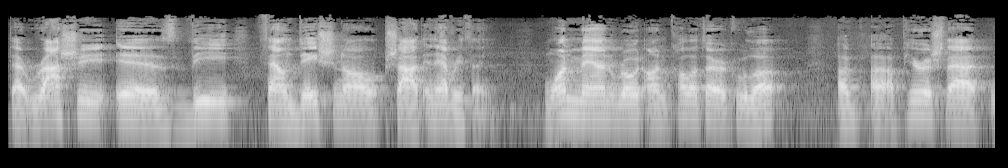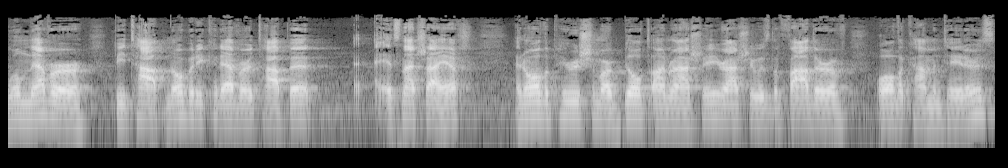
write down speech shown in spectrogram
that Rashi is the foundational pshat in everything. One man wrote on Kalatara Kula, a, a, a pirish that will never be topped. Nobody could ever top it. It's not shaykh. And all the pirushim are built on Rashi. Rashi was the father of all the commentators.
